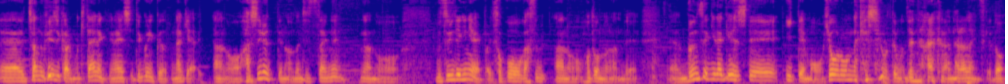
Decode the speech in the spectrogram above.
えー、ちゃんとフィジカルも鍛えなきゃいけないし、テクニックだってなきゃ、あの、走るっていうのは実際ね、あの、物理的にはやっぱりそこがすあのほとんどなんで、えー、分析だけしていても評論だけしてもっても全然速くはならないんですけど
